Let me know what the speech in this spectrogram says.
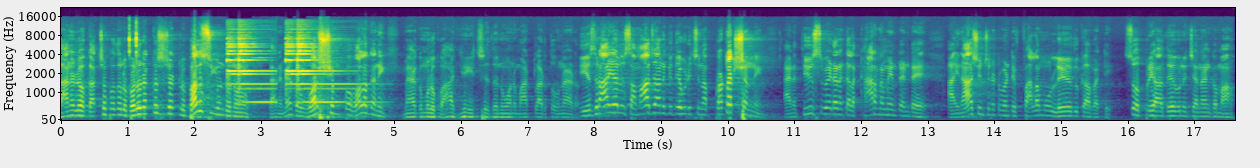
దానిలో గచ్చపొదలు బలురెక్కసు చెట్లు బలసి ఉండును. దాని మీద వర్షింపవలదని మేఘములకు ఆజ్ఞ ఇచ్చేదను అని మాట్లాడుతూ ఉన్నాడు. ఇజ్రాయేల్ సమాజానికి దేవుడిచ్చిన ప్రొటెక్షన్ని ఆయన తీసివేయడానికి గల కారణం ఏంటంటే ఆయన ఆశించినటువంటి ఫలము లేదు కాబట్టి. సో ప్రియ దేవుని జనాంగమా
